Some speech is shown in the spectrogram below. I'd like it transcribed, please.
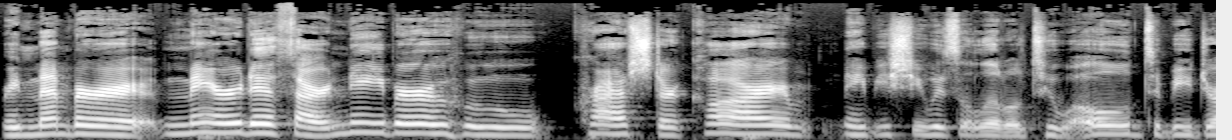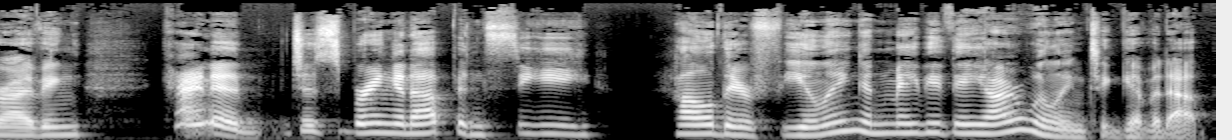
remember meredith our neighbor who crashed her car? Maybe she was a little too old to be driving. Kind of just bring it up and see how they're feeling and maybe they are willing to give it up.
